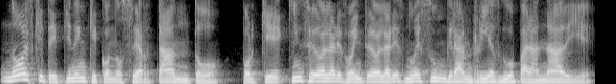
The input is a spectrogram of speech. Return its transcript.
no es que te tienen que conocer tanto, porque 15 dólares o 20 dólares no es un gran riesgo para nadie.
